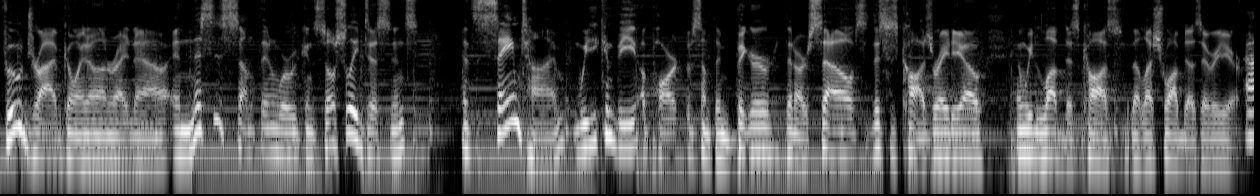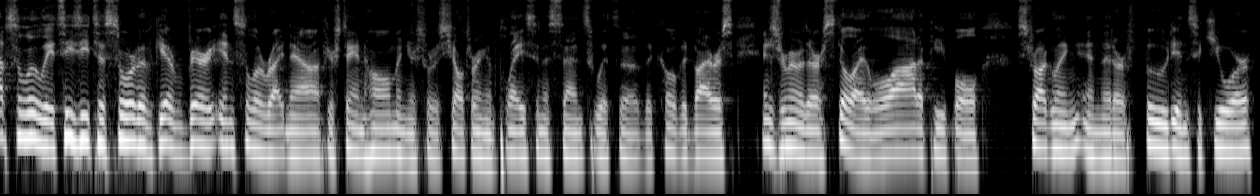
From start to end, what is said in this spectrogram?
food drive going on right now, and this is something where we can socially distance At the same time, we can be a part of something bigger than ourselves. This is Cause Radio, and we love this cause that Les Schwab does every year. Absolutely. It's easy to sort of get very insular right now if you're staying home and you're sort of sheltering in place in a sense with uh, the COVID virus. And just remember, there are still a lot of people struggling and that are food insecure.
